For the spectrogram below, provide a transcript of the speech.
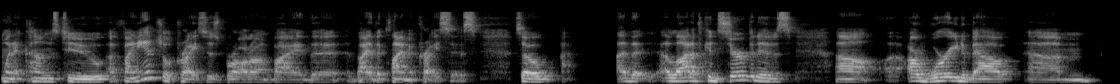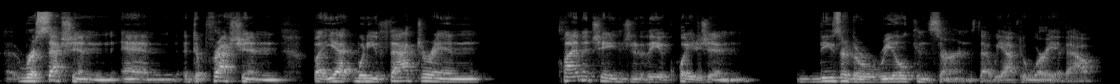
when it comes to a financial crisis brought on by the by the climate crisis. So uh, a lot of conservatives uh, are worried about um, recession and depression, but yet when you factor in climate change into the equation, these are the real concerns that we have to worry about.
